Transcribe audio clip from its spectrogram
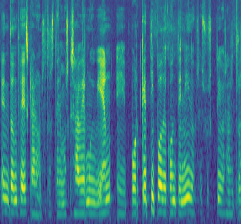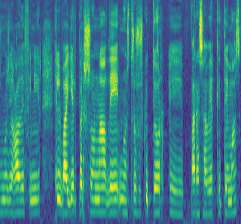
Entonces, claro, nosotros tenemos que saber muy bien eh, por qué tipo de contenido se suscribe. Nosotros hemos llegado a definir el buyer persona de nuestro suscriptor eh, para saber qué temas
